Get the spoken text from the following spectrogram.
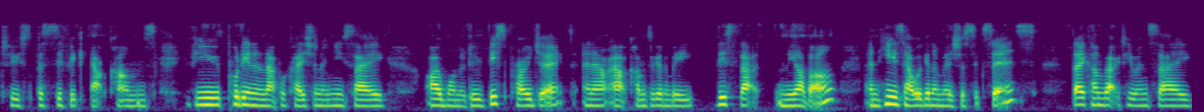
to specific outcomes. If you put in an application and you say, "I want to do this project," and our outcomes are going to be this, that, and the other, and here's how we're going to measure success, they come back to you and say,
